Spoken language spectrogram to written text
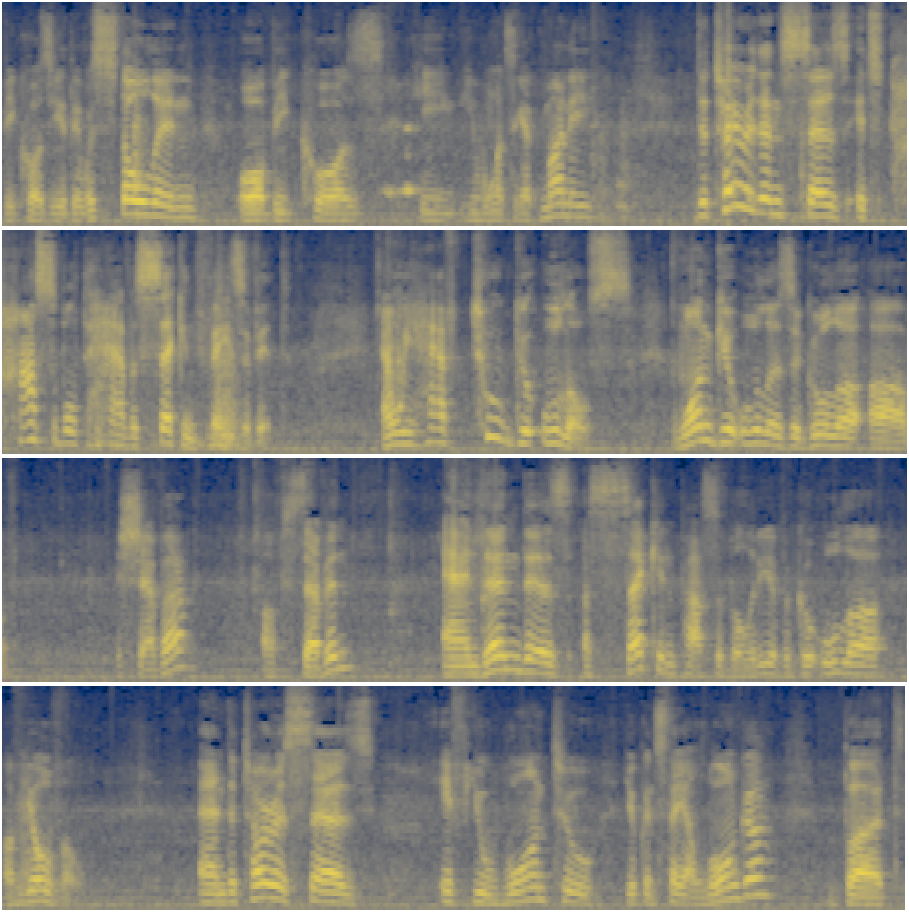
because either it was stolen or because he, he wants to get money. The Torah then says it's possible to have a second phase of it. And we have two geulos. One geula is a geula of Sheva, of seven, and then there's a second possibility of a geula of Yovel. And the Torah says if you want to, you can stay on longer, but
